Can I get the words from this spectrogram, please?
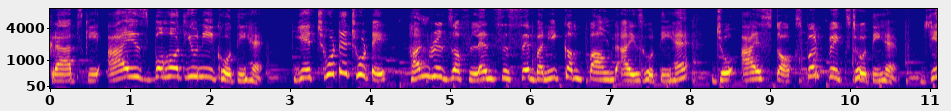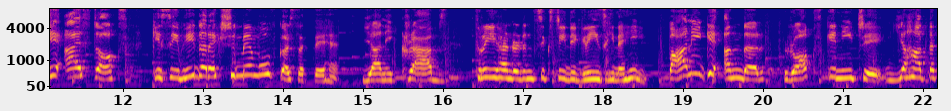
क्रैब्स की आईज बहुत यूनिक होती हैं। ये छोटे छोटे हंड्रेड्स ऑफ़ लेंसेज से बनी कंपाउंड आईज होती हैं, जो आई स्टॉक्स पर फिक्स्ड होती हैं। ये आई स्टॉक्स किसी भी डायरेक्शन में मूव कर सकते हैं यानी क्रैब्स 360 डिग्रीज ही नहीं पानी के अंदर रॉक्स के नीचे, यहाँ तक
